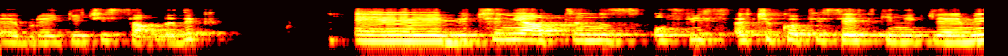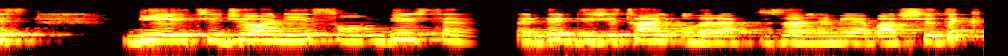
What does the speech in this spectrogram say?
e, buraya geçiş sağladık. E, bütün yaptığımız ofis, açık ofis etkinliklerimiz BAT Journey son bir sene senedir dijital olarak düzenlemeye başladık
